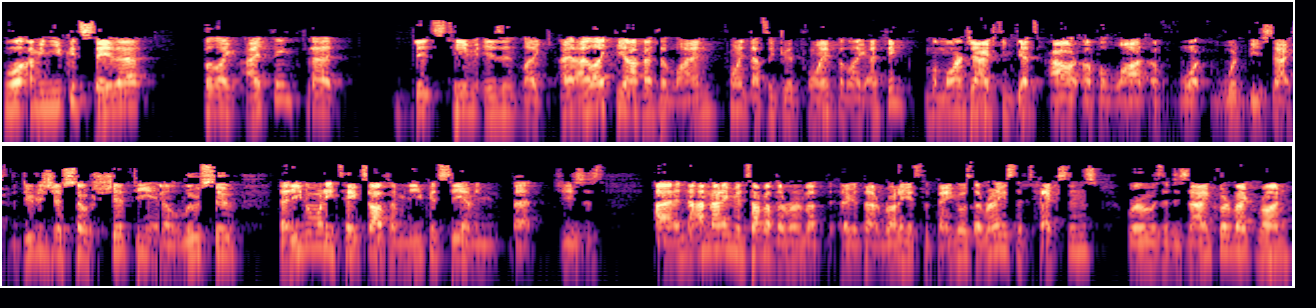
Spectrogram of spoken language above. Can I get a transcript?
Well, I mean, you could say that, but like I think that this team isn't like I, I, like the offensive line point. That's a good point, but like I think Lamar Jackson gets out of a lot of what would be sacks. The dude is just so shifty and elusive that even when he takes off, I mean, you can see. I mean, that Jesus. Uh, and I'm not even talking about the run about the, that run against the Bengals. That run against the Texans, where it was a design quarterback run,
